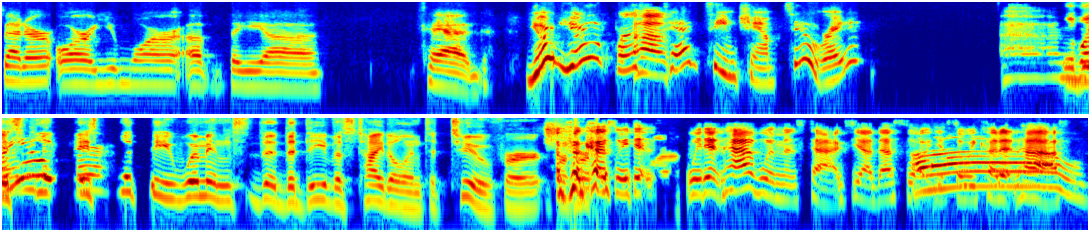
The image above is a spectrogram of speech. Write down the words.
better, or are you more of the uh tag? You're you're the first Um, tag team champ too, right? Um, Well, they you? split, they split the women's the, the divas title into two for, for her. because we didn't we didn't have women's tags. Yeah, that's what. yeah, so we cut it in half. Oh,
